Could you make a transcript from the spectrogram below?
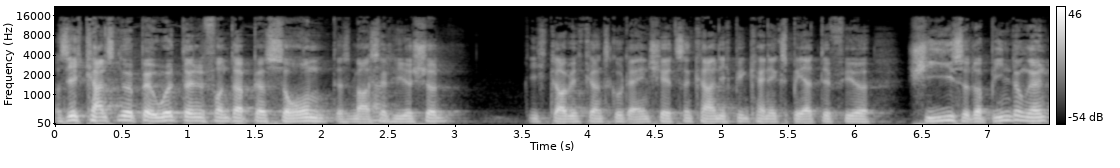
Also ich kann es nur beurteilen von der Person des Marcel ja. Hirscher die ich glaube ich ganz gut einschätzen kann. Ich bin kein Experte für Skis oder Bindungen,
